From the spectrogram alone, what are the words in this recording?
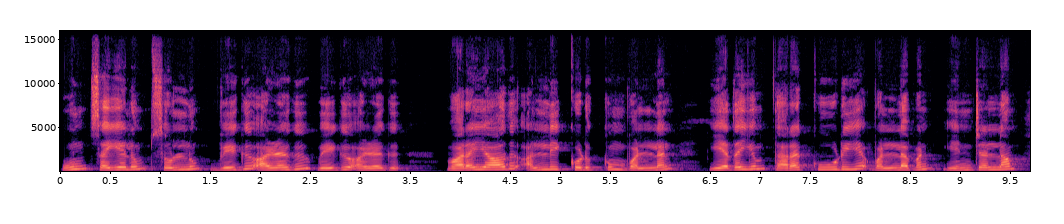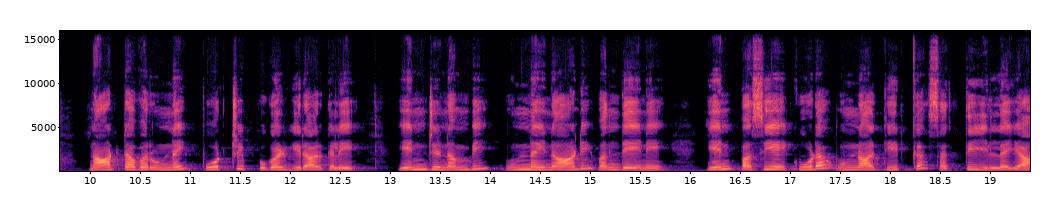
உன் செயலும் சொல்லும் வெகு அழகு வெகு அழகு. வரையாது அள்ளி கொடுக்கும் வள்ளல் எதையும் தரக்கூடிய வல்லவன் என்றெல்லாம் நாட்டவருன்னைப் போற்றிப் புகழ்கிறார்களே. என்று நம்பி உன்னை நாடி வந்தேனே. என் பசியைக்கூட உன்னால் தீர்க்க சக்தி இல்லையா?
